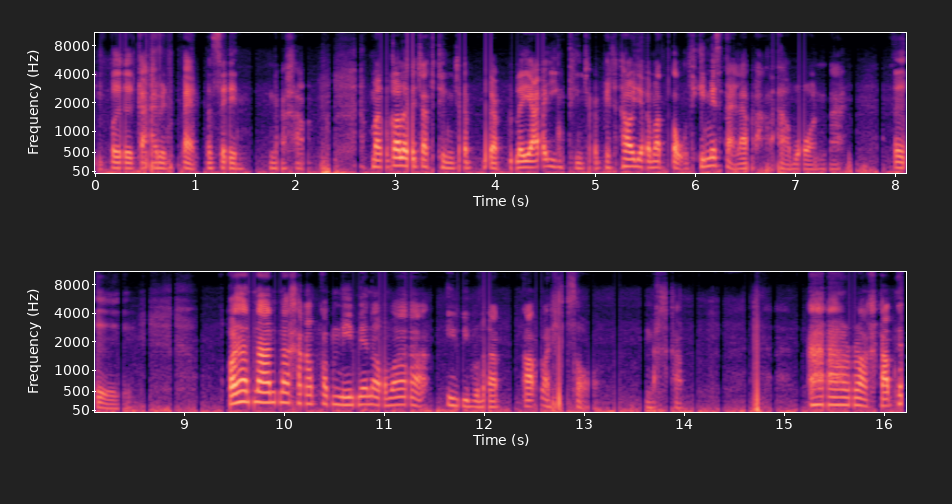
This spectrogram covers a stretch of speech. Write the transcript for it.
4 เปอร์กลายเป็น8%นะครับ มันก็เลยจะถึงจะแบบระยะยิงถึงจะไปเท่ายามาโตที่ไม่ใส่ลายพรางถาวรนะเออ เพราะฉะนั้นนะครับคำนี้แนะนำว่าอีดิบุนัสอัพอันที่สองนะครับเอาล่ะครับใน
